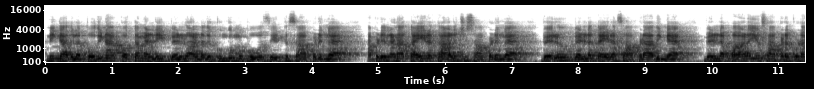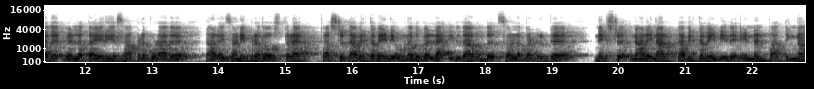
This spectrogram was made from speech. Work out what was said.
நீங்கள் அதில் புதினா கொத்தமல்லி வெள்ளம் அல்லது குங்குமப்பூவை சேர்த்து சாப்பிடுங்க. அப்படி இல்லைன்னா தயிரை தாளித்து சாப்பிடுங்க. வெறும் வெள்ளை தயிரை சாப்பிடாதீங்க. வெள்ளை பாலையும் சாப்பிடக்கூடாது வெள்ளை தயிரையும் சாப்பிடக்கூடாது. நாளை சனி பிரதோஷத்தில் ஃபஸ்ட்டு தவிர்க்க வேண்டிய உணவுகளில் இதுதான் வந்து சொல்லப்பட்டிருக்கு. நெக்ஸ்ட்டு நாளை நாள் தவிர்க்க வேண்டியது என்னன்னு பார்த்தீங்கன்னா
